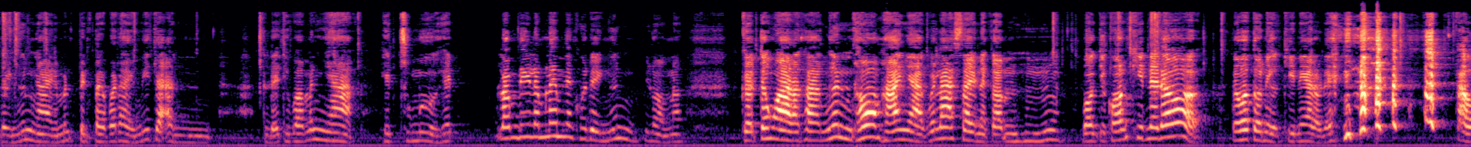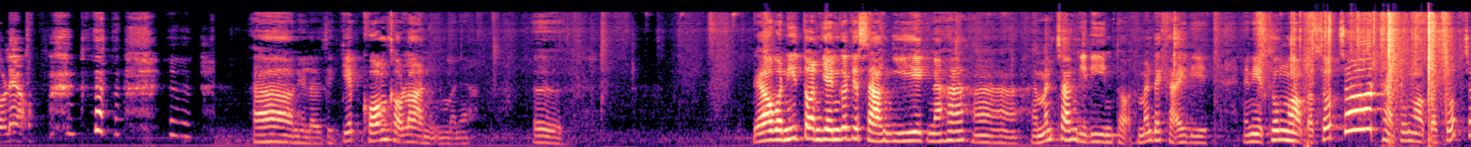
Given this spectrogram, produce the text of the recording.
ได้เงินง่ายเนี่ยมันเป็นไปว่าได้มีแต่อันอันไหนที่ว่ามันยากเฮ็ดชูมือเฮ็ดลำดีลำเล่มยังค่อยได้เงินพี่น้องนะก็จังหวะราคาเงินทองหายากเวลาใส่นะก็อื้อหือบอกเจ้าของคิดแน่เด้อแต่ว่าตัวนี้ก็คิดแน่แล้วเด้เต่าแล้วอ้าวนี่แหละเก็บของเขาลานมาเนี่ยเออ เดี๋ยววันนี้ตอนเย็นก็จะสั่งอีกนะฮะอ่าให้มันสั่งดีๆเถอะมันได้ขายดี อันนี้ทุ่งงอกกับสดๆค่ะทุ่งงอกกับส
